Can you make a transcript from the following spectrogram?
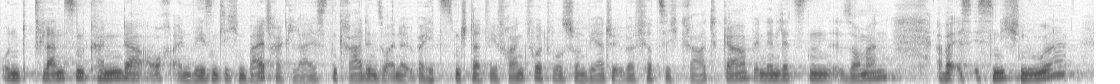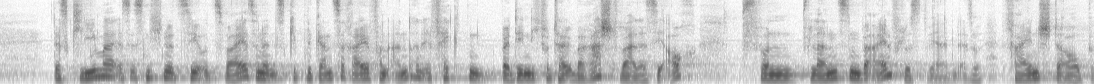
und Pflanzen können da auch einen wesentlichen Beitrag leisten, gerade in so einer überhitzten Stadt wie Frankfurt, wo es schon Werte über 40 Grad gab in den letzten Sommern. Aber es ist nicht nur das Klima, es ist nicht nur CO2, sondern es gibt eine ganze Reihe von anderen Effekten, bei denen ich total überrascht war, dass sie auch von Pflanzen beeinflusst werden. Also Feinstaub,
